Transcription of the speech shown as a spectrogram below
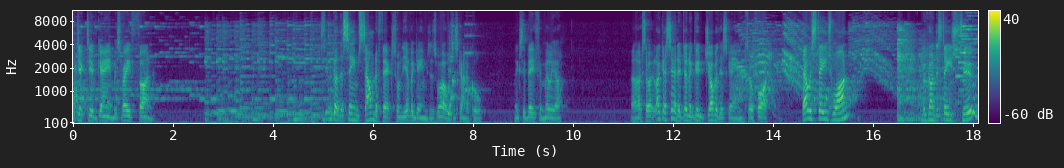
addictive game. It's very fun. It's even got the same sound effects from the other games as well, which is kind of cool. Makes it very familiar. Uh, so, like I said, they've done a good job of this game so far. That was stage one. Moving on to stage two.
